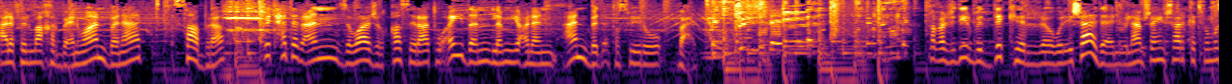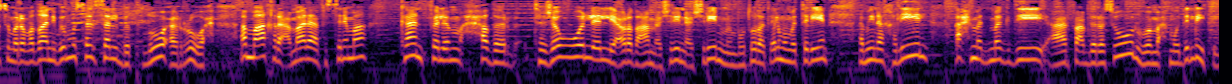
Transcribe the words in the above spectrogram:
على فيلم آخر بعنوان بنات صابرة بيتحدث عن زواج القاصرات وأيضا لم يعلن عن بدء تصويره بعد. طبعا جدير بالذكر والإشادة أنه إلهام شاهين شاركت في الموسم الرمضاني بمسلسل بطلوع الروح. أما آخر أعمالها في السينما كان فيلم حظر تجول اللي عرض عام 2020 من بطولة الممثلين أمينة خليل أحمد مجدي عارفة عبد الرسول ومحمود الليثي.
